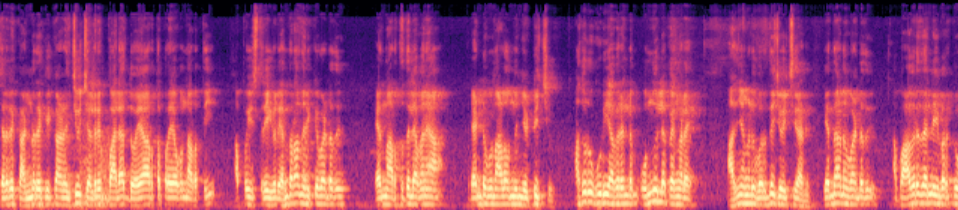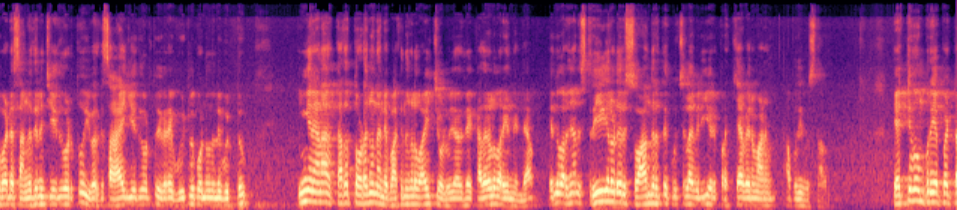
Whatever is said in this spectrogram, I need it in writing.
ചിലർ കണ്ണിറക്കി കാണിച്ചു ചിലർ പല ദ്വയാർത്ഥ പ്രയോഗം നടത്തി. അപ്പോൾ ഈ സ്ത്രീകൾ എന്താണ് എനിക്ക് വേണ്ടത്? എന്ന അർത്ഥത്തിൽ അവനെ രണ്ട് മൂന്നാളൊന്നും ഞെട്ടിച്ചു. അതോടുകൂടി അവരെല്ലാം ഒന്നുമില്ല പെങ്ങളെ അത് ഞങ്ങൾ വെറുതെ ചോദിച്ചതാണ്. എന്താണ് വേണ്ടത്? അപ്പോൾ അവർ തന്നെ ഇവർക്ക് വേണ്ട സംഗതികളും ചെയ്തു കൊടുത്തു ഇവർക്ക് സഹായം ചെയ്തു കൊടുത്തു ഇവരെ വീട്ടിൽ കൊണ്ടുവന്നിട്ട് വിട്ടു. ഇങ്ങനെയാണ് ആ കഥ തുടങ്ങുന്നത് തന്നെ. ബാക്കി നിങ്ങൾ വായിച്ചോളൂ ഞാൻ കഥകൾ പറയുന്നില്ല. എന്ന് പറഞ്ഞാൽ സ്ത്രീകളുടെ ഒരു സ്വാതന്ത്ര്യത്തെക്കുറിച്ചുള്ള വലിയൊരു പ്രഖ്യാപനമാണ് ആ പുതിയ ഏറ്റവും പ്രിയപ്പെട്ട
